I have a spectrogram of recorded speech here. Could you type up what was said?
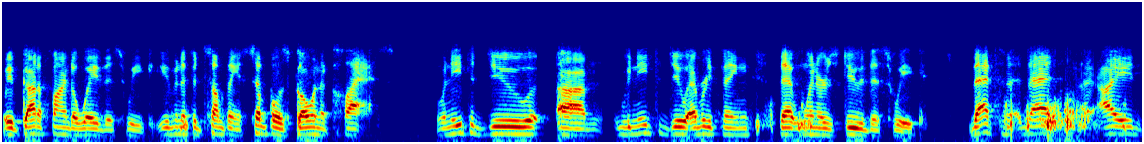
We've got to find a way this week, even if it's something as simple as going to class. We need to do um, we need to do everything that winners do this week. That's that I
